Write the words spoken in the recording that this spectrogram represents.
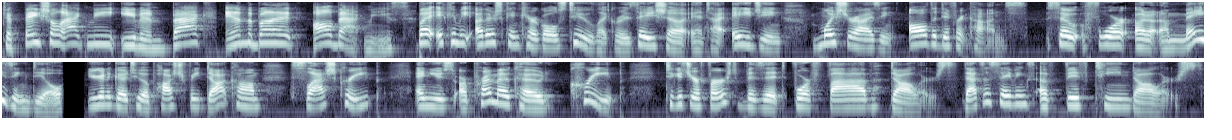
to facial acne, even back and the butt, all the acnes. But it can be other skincare goals too, like rosacea, anti aging, moisturizing, all the different kinds. So for an amazing deal, you're going to go to apostrophe.com slash creep and use our promo code CREEP to get your first visit for $5. That's a savings of $15.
